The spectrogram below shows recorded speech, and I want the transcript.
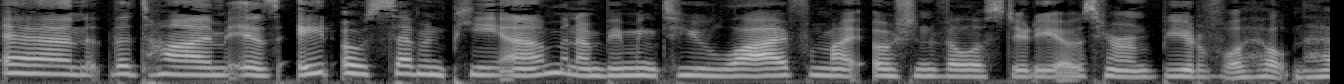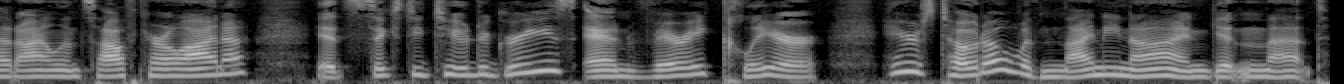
And the time is 8.07 p.m., and I'm beaming to you live from my Ocean Villa studios here in beautiful Hilton Head Island, South Carolina. It's 62 degrees and very clear. Here's Toto with 99, getting that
